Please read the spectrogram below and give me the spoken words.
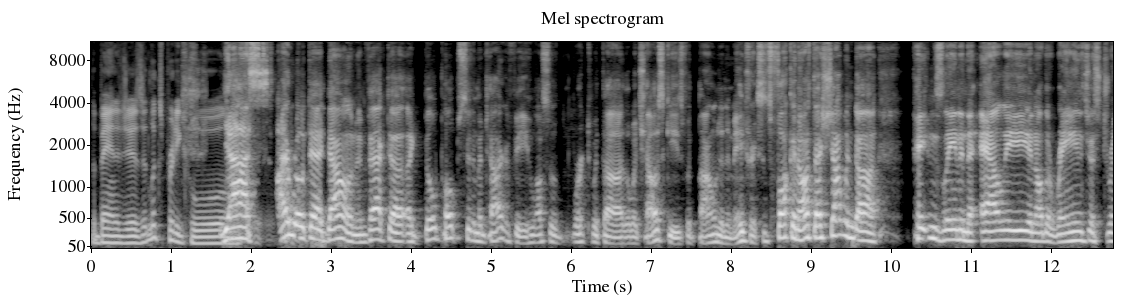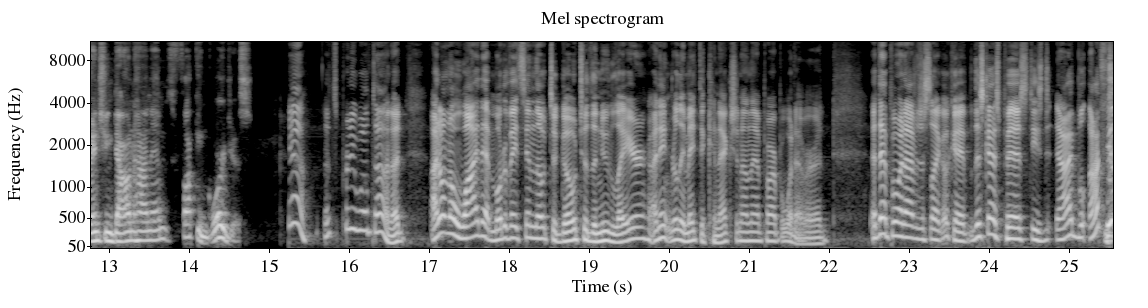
the bandages. It looks pretty cool. Yes, I wrote that down. In fact, uh, like Bill Pope cinematography, who also worked with uh, the Wachowskis with Bound and the Matrix, it's fucking awesome. That shot when uh, Peyton's laying in the alley and all the rain's just drenching down on him, it's fucking gorgeous. Yeah, that's pretty well done. I I don't know why that motivates him though to go to the new layer. I didn't really make the connection on that part, but whatever. At, at that point, I was just like, okay, this guy's pissed. He's I I feel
